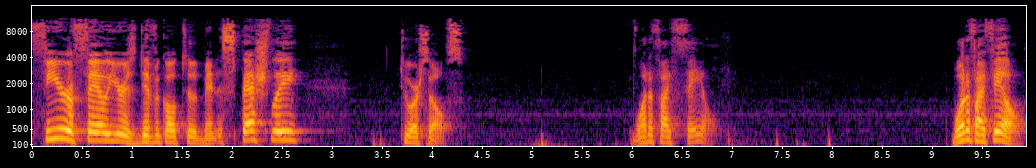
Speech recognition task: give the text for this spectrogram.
Fear of failure is difficult to admit, especially to ourselves. What if I fail? What if I fail?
